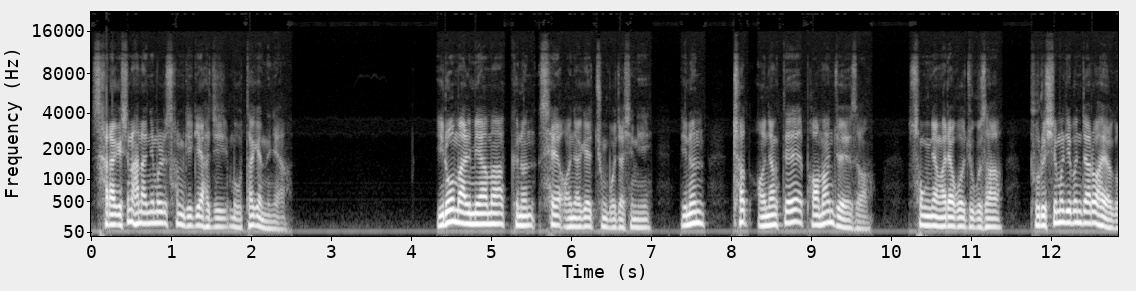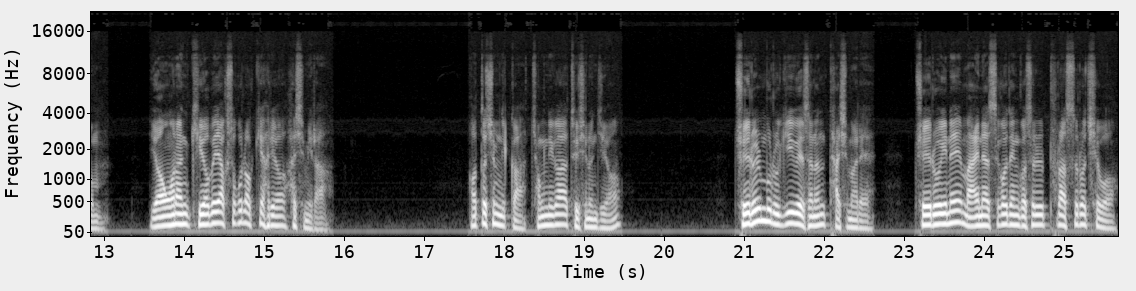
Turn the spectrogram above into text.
살아계신 하나님을 섬기게 하지 못하겠느냐? 이로 말미암아 그는 새 언약의 중보자시니 이는 첫 언약 때 범한 죄에서 속량하려고 주구사 부르심을 입은 자로 하여금 영원한 기업의 약속을 얻게 하려 하심이라. 어떠십니까? 정리가 되시는지요? 죄를 무르기 위해서는 다시 말해 죄로 인해 마이너스가 된 것을 플러스로 채워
